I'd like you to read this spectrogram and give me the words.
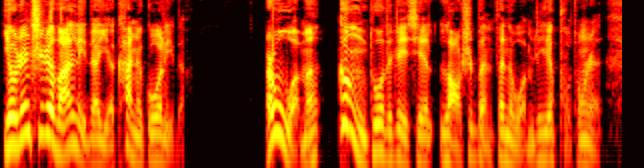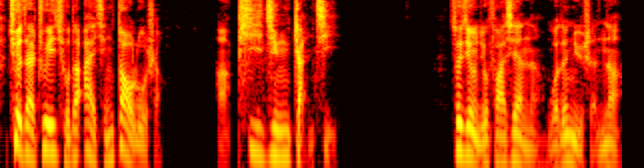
有人吃着碗里的，也看着锅里的，而我们更多的这些老实本分的我们这些普通人，却在追求的爱情道路上，啊，披荆斩棘。最近我就发现呢，我的女神呢，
